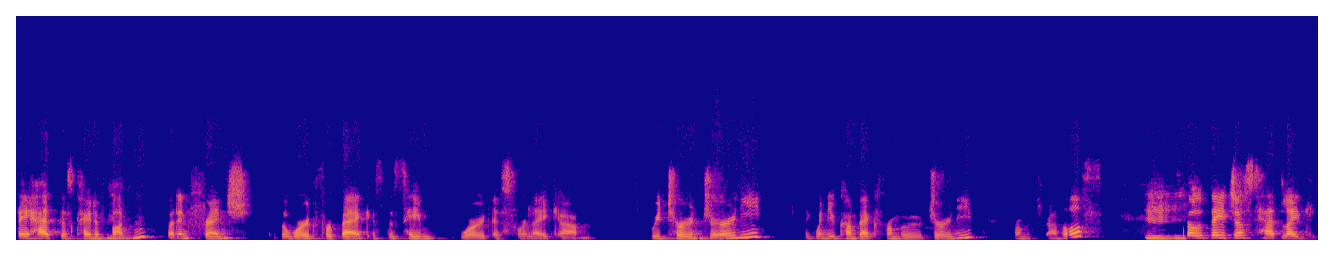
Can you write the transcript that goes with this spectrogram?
they had this kind of mm-hmm. button, mm-hmm. but in French, the word for back is the same word as for like um, return journey, like when you come back from a journey, from travels. Mm-hmm. So they just had like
